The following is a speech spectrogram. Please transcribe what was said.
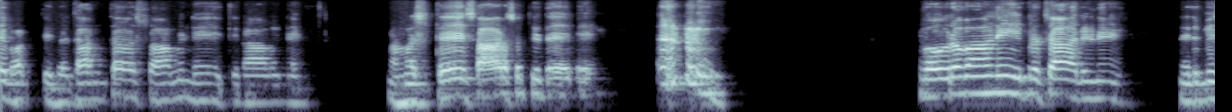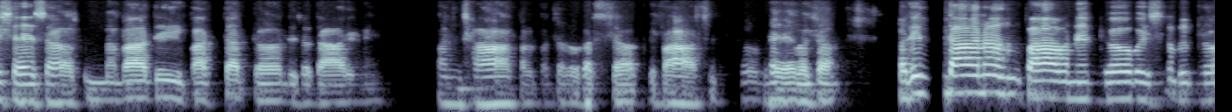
भक्ति वेदांत स्वामिने इति नामिने नमस्ते सारस्वती देवे। गौरवाणी प्रचारिणे, निर्विशेष शून्यवादी पाश्चात्य दिशधारिणे पंचाकल्पतरुरस्य कृपा सिन्धुभ्येव च। पतितानां पावनेभ्यो वैष्णवेभ्यो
